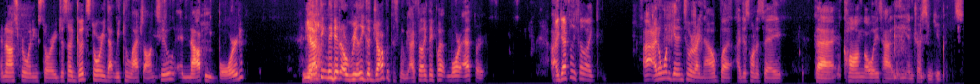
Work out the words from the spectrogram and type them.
an Oscar winning story, just a good story that we can latch onto and not be bored. yeah. And I think they did a really good job with this movie. I feel like they put more effort. I definitely feel like I, I don't want to get into it right now, but I just want to say that Kong always has the interesting humans.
